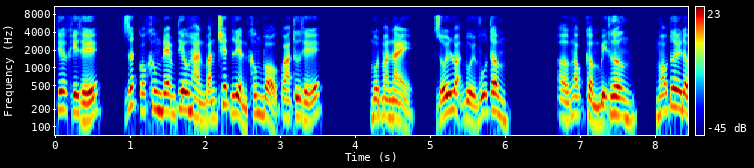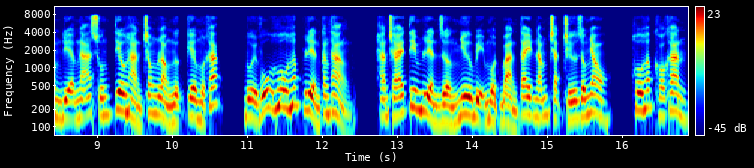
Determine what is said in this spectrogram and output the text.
kia khi thế, rất có không đem tiêu hàn bắn chết liền không bỏ qua tư thế. Một màn này, rối loạn đùi vũ tâm. Ở ngọc cẩm bị thương, máu tươi đầm địa ngã xuống tiêu hàn trong lòng ngực kia một khắc, đùi vũ hô hấp liền căng thẳng, hắn trái tim liền dường như bị một bàn tay nắm chặt chứ giống nhau, hô hấp khó khăn.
